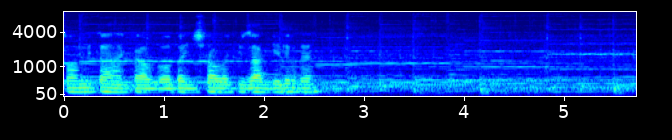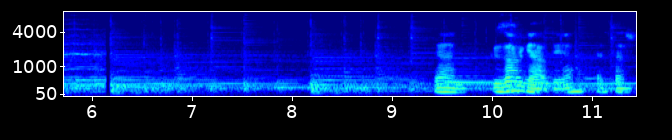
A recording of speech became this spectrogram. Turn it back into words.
Son bir tane kaldı. O da inşallah güzel gelir de. Güzel geldi ya. Yeter.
